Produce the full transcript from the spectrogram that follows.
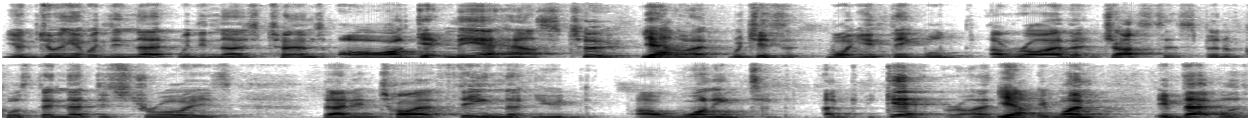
you're doing it within that within those terms. Oh, I'll get me a house too. Yeah. right. Which is what you think will arrive at justice, but of course, then that destroys that entire thing that you are wanting to uh, get. Right. Yeah. It won't. If that would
